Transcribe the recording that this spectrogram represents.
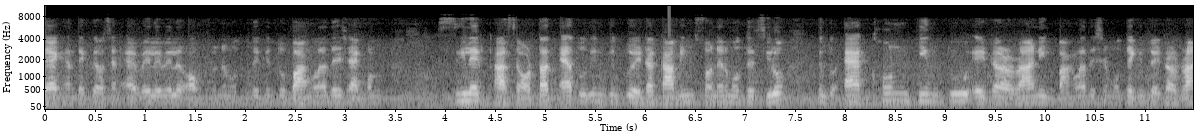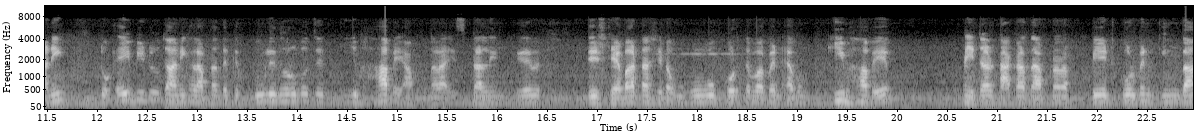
দেখেন, দেখতে পাচ্ছেন অ্যাভেলেবেলের অপশনের মধ্যে কিন্তু বাংলাদেশ এখন সিলেক্ট আছে। অর্থাৎ এতদিন কিন্তু এটা কামিং সনের মধ্যে ছিল, কিন্তু এখন কিন্তু এটা রানিং বাংলাদেশের মধ্যে কিন্তু এটা রানিং তো এই ভিডিওতে আমি খালি আপনাদেরকে তুলে ধরবো যে কীভাবে আপনারা স্টারলিংকের যে সেবাটা সেটা উপভোগ করতে পারবেন এবং কীভাবে এটার টাকাটা আপনারা পেড করবেন কিংবা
